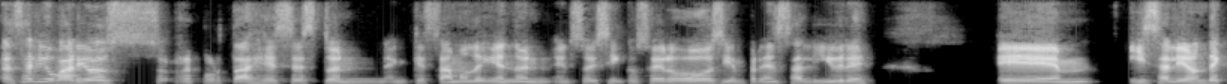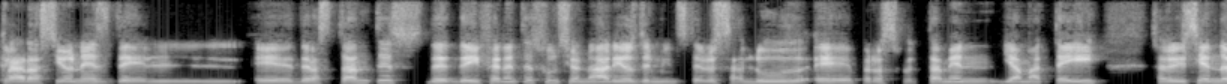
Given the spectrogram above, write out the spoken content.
han salido varios reportajes, esto en, en que estamos leyendo en, en, Soy 502 y en Prensa Libre, eh, y salieron declaraciones del, eh, de bastantes, de, de, diferentes funcionarios del Ministerio de Salud, eh, pero también Yamatei salió diciendo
